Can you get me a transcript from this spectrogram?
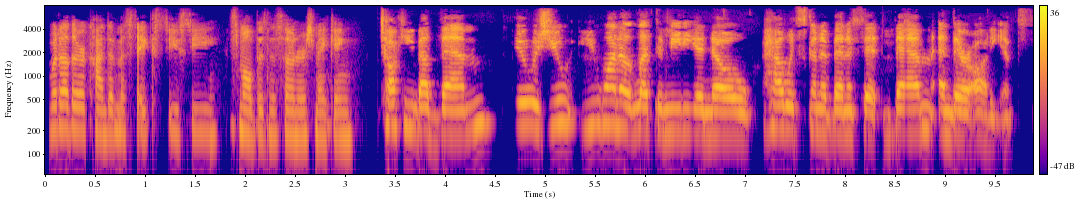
What other kind of mistakes do you see small business owners making? Talking about them do is you you want to let the media know how it's going to benefit them and their audience.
